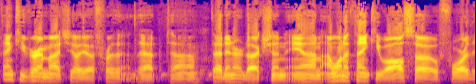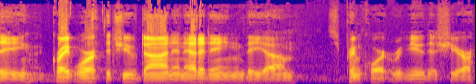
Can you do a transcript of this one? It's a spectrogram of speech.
Thank you very much, Ilya, for that, uh, that introduction. And I want to thank you also for the great work that you've done in editing the um, Supreme Court review this year.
